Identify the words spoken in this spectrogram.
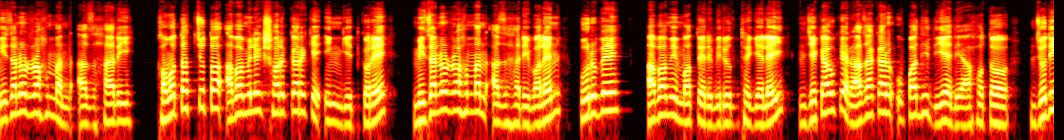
মিজানুর রহমান আজহারি। ক্ষমতাচ্যুত আওয়ামী লীগ সরকারকে ইঙ্গিত করে মিজানুর রহমান আজহারি বলেন, পূর্বে আবামি মতের বিরুদ্ধে গেলেই যে কাউকে রাজাকার উপাধি দিয়ে দেয়া হতো। যদি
